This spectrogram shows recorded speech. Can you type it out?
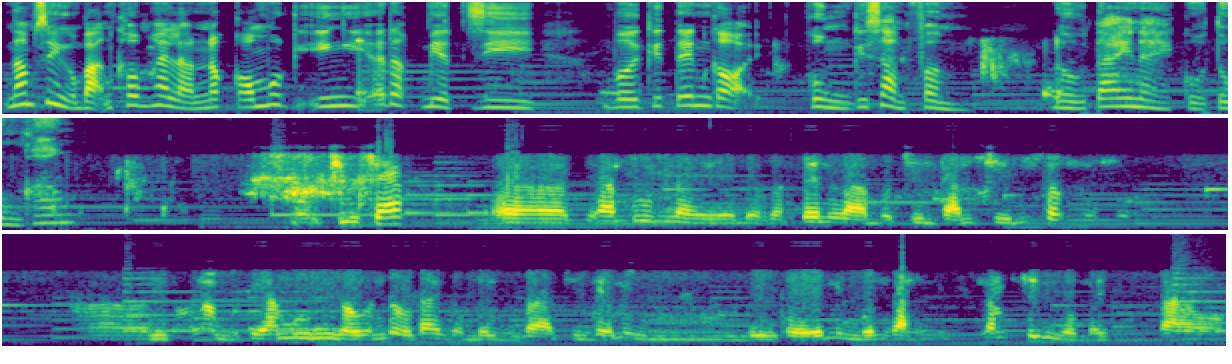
năm sinh của bạn không hay là nó có một cái ý nghĩa đặc biệt gì với cái tên gọi cùng cái sản phẩm đầu tay này của Tùng không? Chính xác. Uh, cái album này được đặt tên là 1989 Song uh, nó là một cái album dấu ấn đầu tay của mình và chính thế mình vì thế mình muốn gắn năm sinh của mình vào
